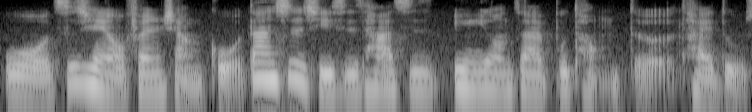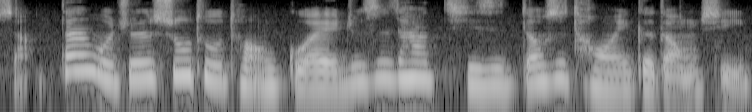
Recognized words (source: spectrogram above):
我之前有分享过，但是其实它是运用在不同的态度上，但是我觉得殊途同归，就是它其实都是同一个东西。”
